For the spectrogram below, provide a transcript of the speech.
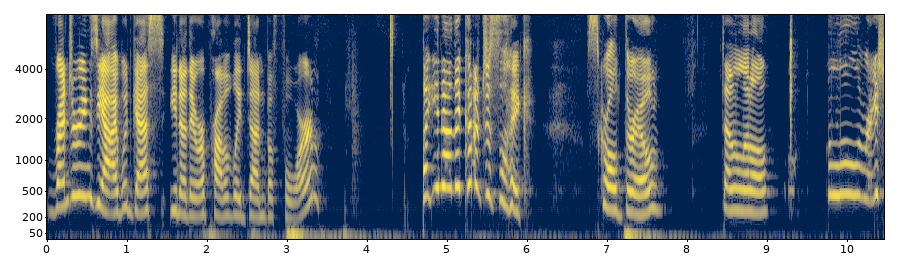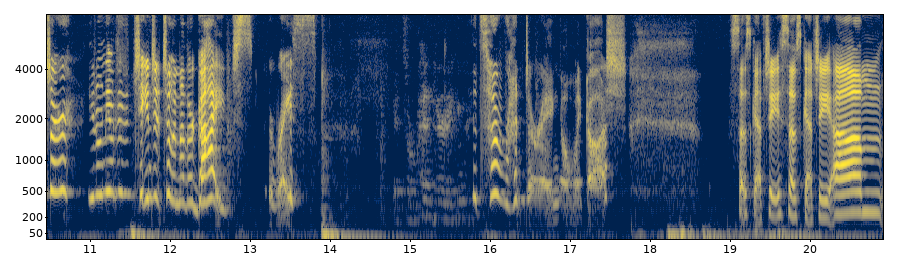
renderings, yeah, I would guess, you know, they were probably done before. But you know, they could have just like scrolled through, done a little, a little erasure. You don't even have to change it to another guy. You just erase. It's a rendering. It's a rendering. Oh my gosh. So sketchy, so sketchy. Um,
